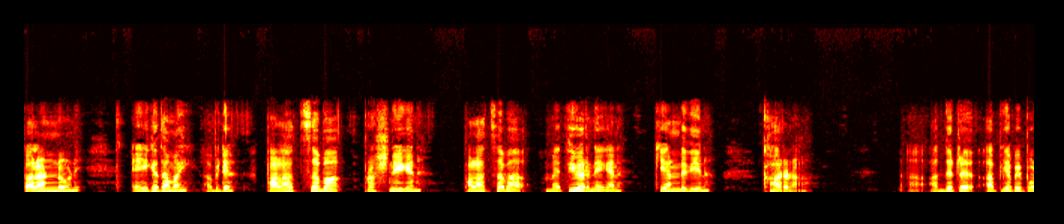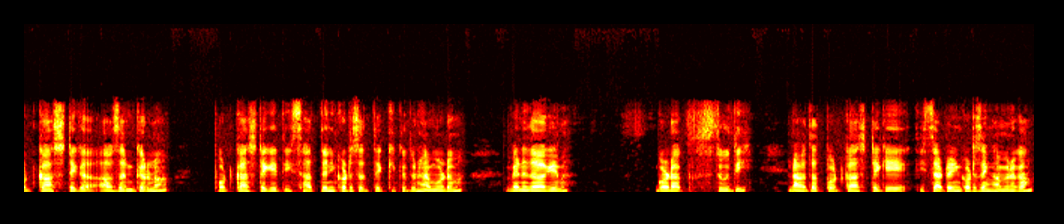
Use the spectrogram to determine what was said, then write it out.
බලන්න ඕනේ. ඒක තමයි අපිට පළත් සභා ප්‍රශ්නය ගැන පළත් සභා මැතිවරණය ගැන කියන්න තියෙන කාරණා අදට අපි අපේ පොඩ්කාස්ට් එක අවසන් කරනවා. පොඩ්කාස්ට් එක ති සත්වනි කොට සත් එක් එකතුන හැමෝටම වෙනදවාගේම ගොඩක් ස්තුතියි. නවතත් පොඩ්කාස්ට් එක තිස්සටයින් කොටසෙන් හමනකම්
